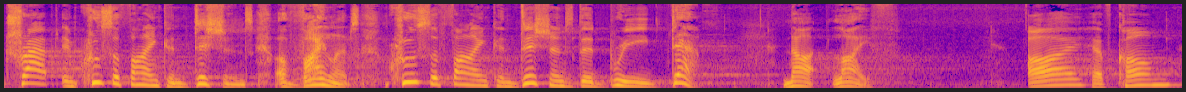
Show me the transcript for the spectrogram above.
trapped in crucifying conditions of violence, crucifying conditions that breed death, not life. I have come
